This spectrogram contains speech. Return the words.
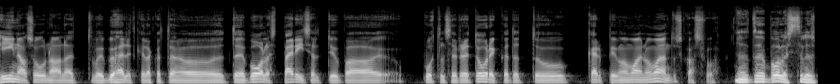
Hiina suunal, et võib ühel hetkel hakata no, tõepoolest päriselt juba puhtalt selle retoorika tõttu kärpima maailma majanduskasvu. no tõepoolest, selles,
